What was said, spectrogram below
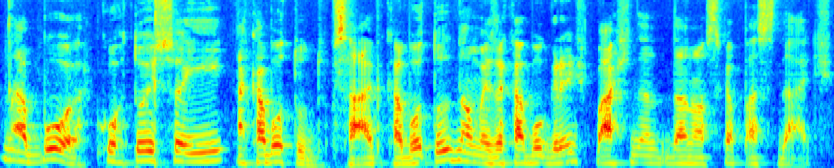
na boa, cortou isso aí, acabou tudo, sabe? Acabou tudo, não, mas acabou grande parte da, da nossa capacidade.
